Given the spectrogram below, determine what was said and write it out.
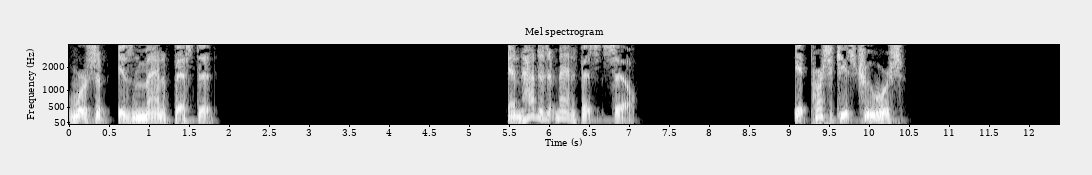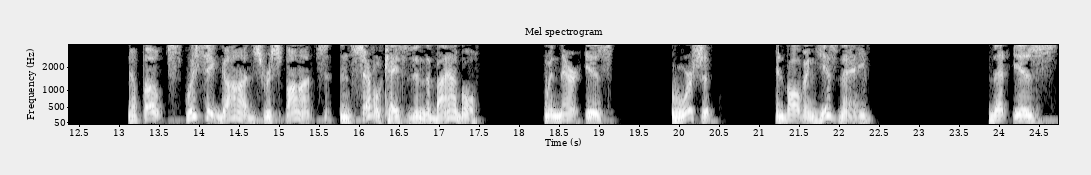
worship is manifested. And how did it manifest itself? It persecutes true worship. Now folks, we see God's response in several cases in the Bible when there is worship involving his name, that is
